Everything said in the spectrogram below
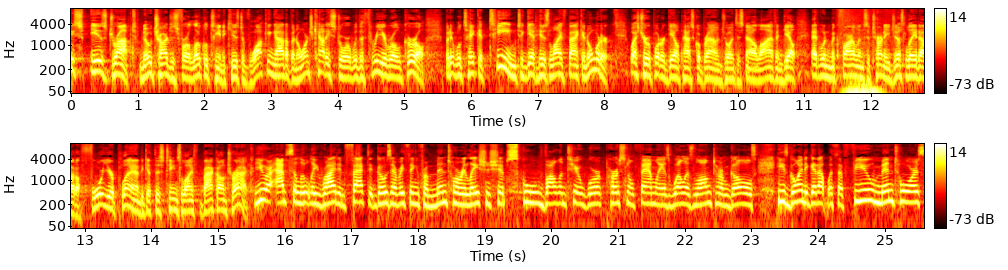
Case is dropped. No charges for a local teen accused of walking out of an Orange County store with a three-year-old girl. But it will take a team to get his life back in order. WESH 2 reporter Gail Paschall-Brown joins us now live. And Gail, Edwin McFarland's attorney just laid out a four-year plan to get this teen's life back on track. You are absolutely right. In fact, it goes everything from mentor relationships, school, volunteer work, personal family, as well as long-term goals. He's going to get up with a few mentors,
